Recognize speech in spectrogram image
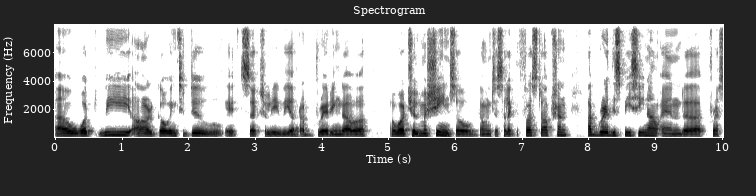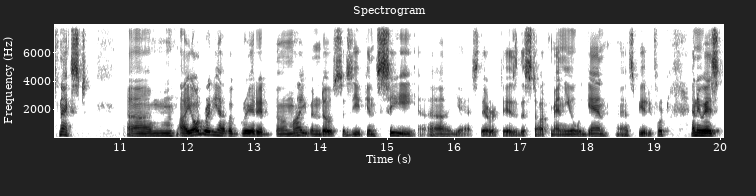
uh, what we are going to do it's actually we are upgrading our a virtual machine. So going to select the first option upgrade this PC now and uh, press next. Um, I already have upgraded uh, my Windows as you can see. Uh, yes there it is the start menu again. That's beautiful. Anyways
